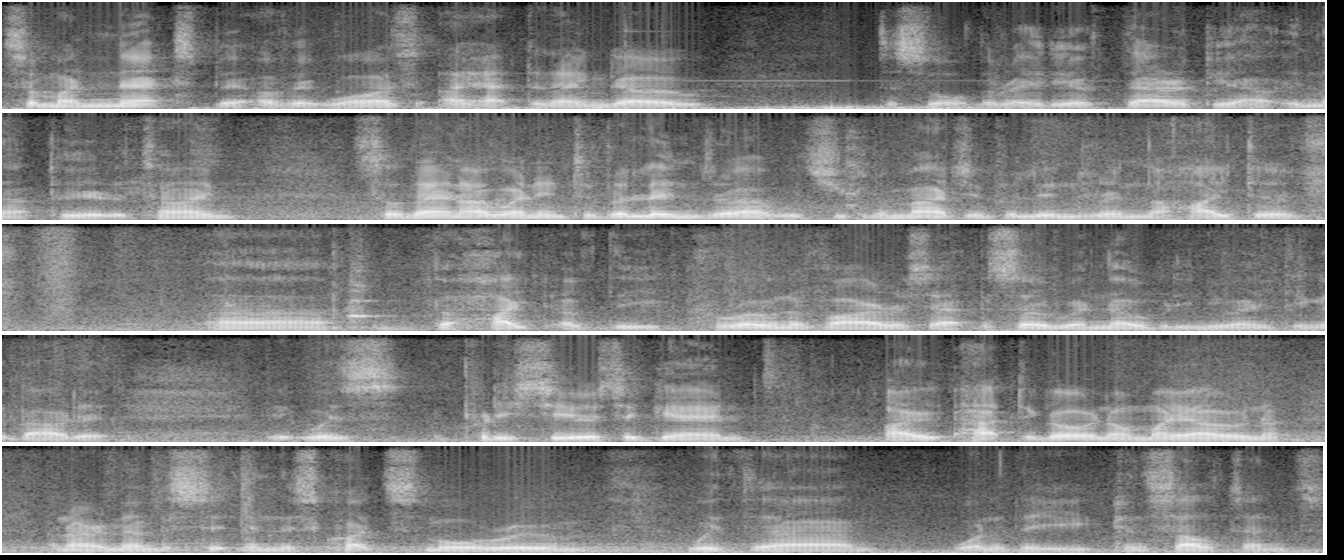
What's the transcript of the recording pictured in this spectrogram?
so my next bit of it was i had to then go to sort the radiotherapy out in that period of time so then i went into Velindre which you can imagine Velindre in the height of uh, the height of the coronavirus episode where nobody knew anything about it. it was pretty serious again. I had to go in on my own, and I remember sitting in this quite small room with um, one of the consultants.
